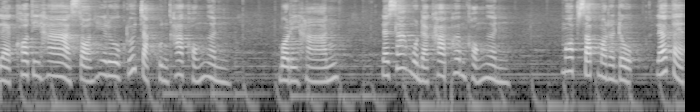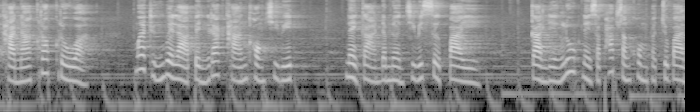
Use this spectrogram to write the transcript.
และข้อที่ 5 สอนให้ลูกรู้จักคุณค่าของเงิน บริหาร และสร้างมูลค่าเพิ่มของเงิน มอบทรัพย์มรดกแล้วแต่ฐานะครอบครัว เมื่อถึงเวลาเป็นรากฐานของชีวิต ในการดำเนินชีวิตสืบไป การเลี้ยงลูกในสภาพสังคมปัจจุบัน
